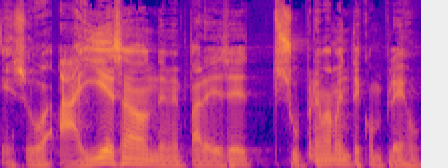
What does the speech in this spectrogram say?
Eso ahí es a donde me parece supremamente complejo.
